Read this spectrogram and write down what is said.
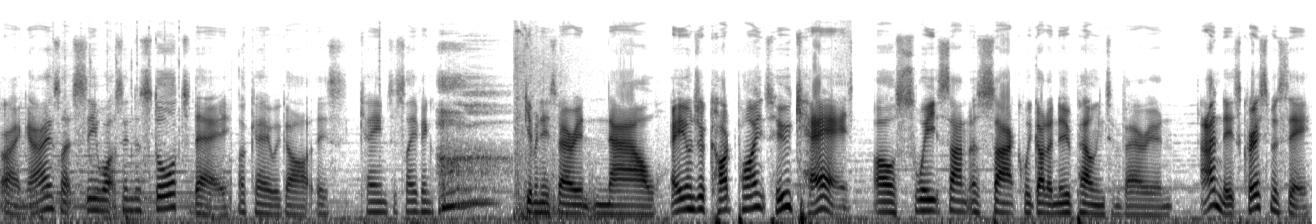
Alright guys, let's see what's in the store today. Okay, we got this came to slaving. Giving this variant now. 800 COD points? Who cares? Oh, sweet Santa's sack, we got a new Pelington variant. And it's Christmassy.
